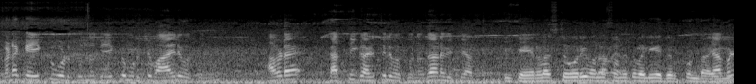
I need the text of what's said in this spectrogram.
ഇവിടെ കേക്ക് കൊടുക്കുന്നു. കേക്ക് മുറിച്ച് വായിൽ വെക്കുന്നു. അവിടെ കത്തി കഴുത്തിൽ വെക്കുന്നു. ഇതാണ് വ്യത്യാസം. ഈ കേരള സ്റ്റോറി വന്ന സമയത്ത് വലിയ എതിർപ്പുണ്ടായി. ഡബിൾ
